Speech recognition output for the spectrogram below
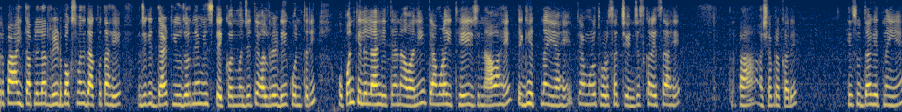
तर पहा इथं आपल्याला रेड बॉक्समध्ये दाखवत आहे. म्हणजे की that user name is taken म्हणजे ते ऑलरेडी कोणतरी ओपन केलेलं आहे त्या नावाने. त्यामुळे इथे जे नाव आहे ते घेत नाही आहे. त्यामुळे थोडंसं चेंजेस करायचं आहे. तर पहा अशा प्रकारे. हे सुद्धा घेत नाही आहे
